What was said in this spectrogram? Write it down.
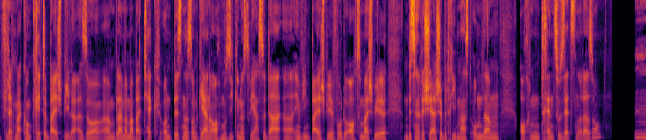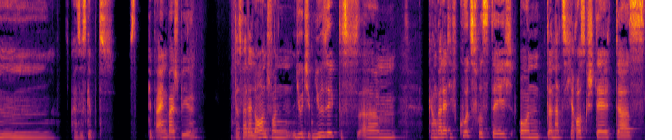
Vielleicht mal konkrete Beispiele. Also ähm, bleiben wir mal bei Tech und Business und gerne auch Musikindustrie. Hast du da äh, irgendwie ein Beispiel, wo du auch zum Beispiel ein bisschen Recherche betrieben hast, um dann auch einen Trend zu setzen oder so? Mm, also es gibt, es gibt ein Beispiel, das war der Launch von YouTube Music. Das ähm, kam relativ kurzfristig und dann hat sich herausgestellt, dass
